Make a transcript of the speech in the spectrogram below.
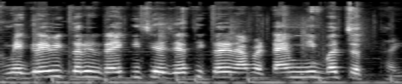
અમે ગ્રેવી કરીને રાખી છે, જેથી કરીને આપણે ટાઈમની બચત થાય.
